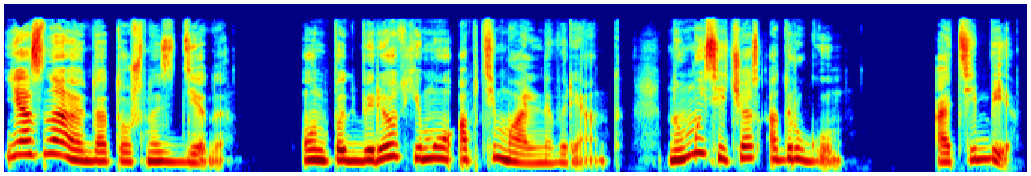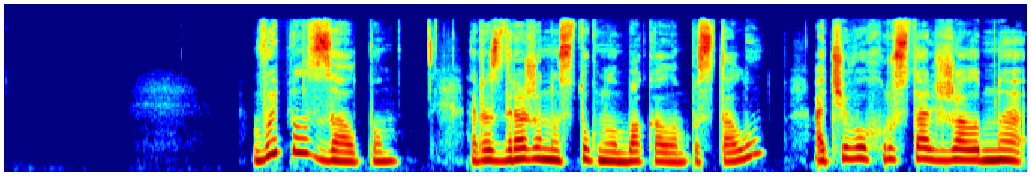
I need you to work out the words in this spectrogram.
Я знаю дотошность деда. Он подберет ему оптимальный вариант. Но мы сейчас о другом. О тебе. Выпил залпом, раздраженно стукнул бокалом по столу, отчего хрусталь жалобно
